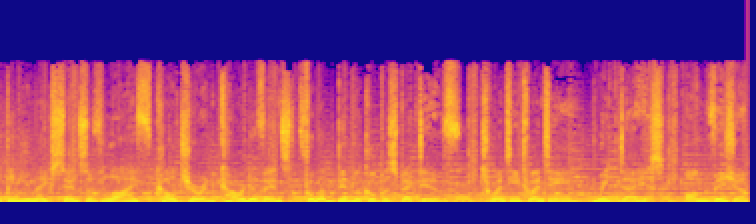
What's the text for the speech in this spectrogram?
helping you make sense of life, culture, and current events from a biblical perspective. 2020, weekdays on Vision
